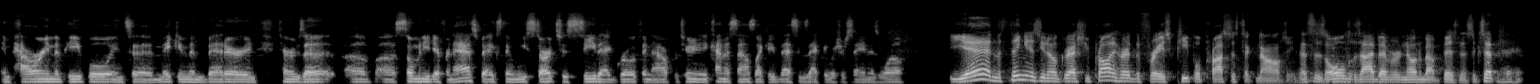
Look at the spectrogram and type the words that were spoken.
empowering the people and to making them better in terms of, of uh, so many different aspects, then we start to see that growth and opportunity. It kind of sounds like that's exactly what you're saying as well. Yeah, and the thing is, you know, Gresh, you probably heard the phrase people process technology. That's as old mm-hmm. as I've ever known about business, except for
